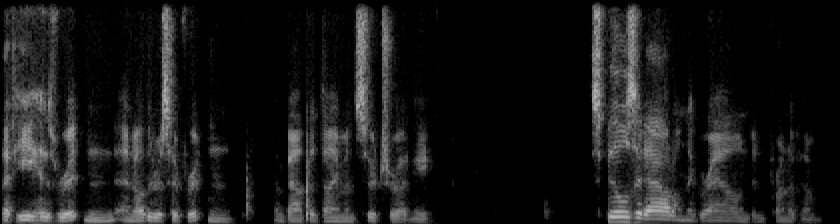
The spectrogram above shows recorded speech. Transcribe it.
that he has written and others have written about the Diamond Sutra, and he spills it out on the ground in front of him.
